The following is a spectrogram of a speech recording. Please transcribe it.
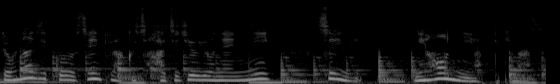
で同じく1984年についに日本にやってきます。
